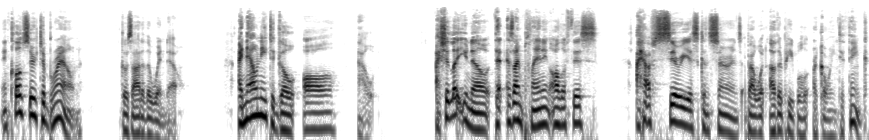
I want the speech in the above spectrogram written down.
and closer to brown goes out of the window. I now need to go all out. I should let you know that as I'm planning all of this, I have serious concerns about what other people are going to think.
